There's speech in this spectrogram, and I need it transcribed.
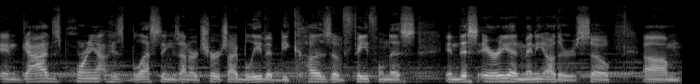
and God's pouring out his blessings on our church. I believe it because of faithfulness in this area and many others. So, um,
